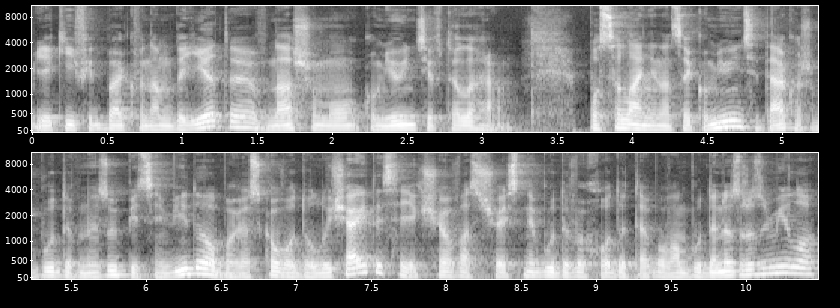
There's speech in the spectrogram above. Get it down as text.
який фідбек ви нам даєте в нашому ком'юніті в Telegram. Посилання на цей ком'юніті також буде внизу під цим відео. Обов'язково долучайтеся. Якщо у вас щось не буде виходити або вам буде незрозуміло,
